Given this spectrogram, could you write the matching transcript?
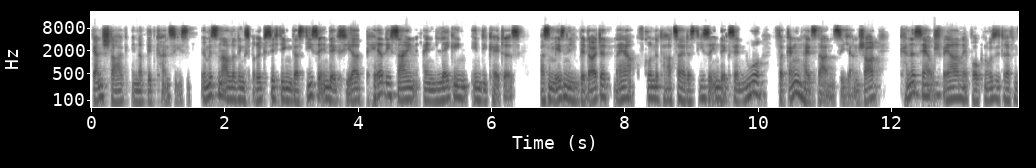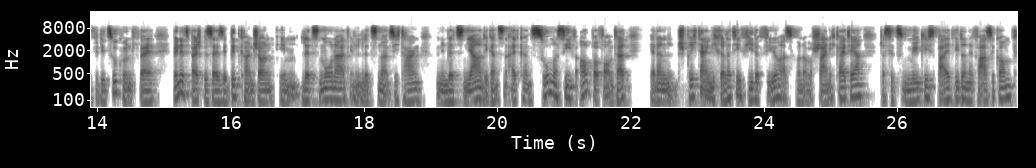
ganz stark in der Bitcoin-Season. Wir müssen allerdings berücksichtigen, dass dieser Index hier per Design ein Lagging Indicator ist. Was im Wesentlichen bedeutet, naja, aufgrund der Tatsache, dass dieser Index ja nur Vergangenheitsdaten sich anschaut, kann es sehr schwer eine Prognose treffen für die Zukunft, weil wenn jetzt beispielsweise Bitcoin schon im letzten Monat, in den letzten 90 Tagen und im letzten Jahr die ganzen Altcoins so massiv outperformt hat, ja, dann spricht ja eigentlich relativ viel dafür, also von der Wahrscheinlichkeit her, dass jetzt möglichst bald wieder eine Phase kommt,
